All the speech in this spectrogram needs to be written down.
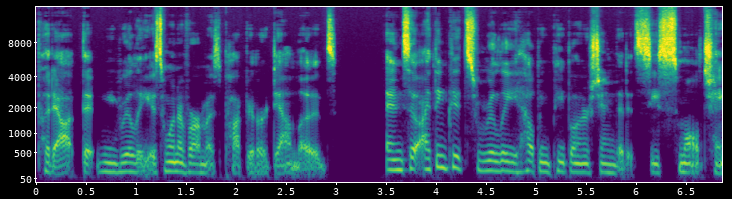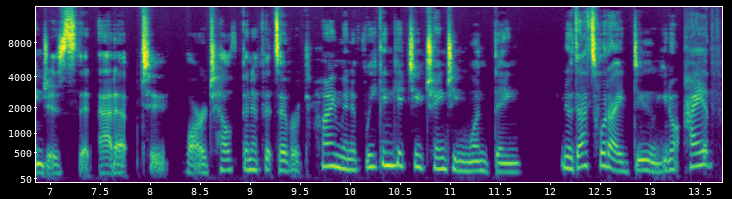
put out that we really is one of our most popular downloads. And so I think it's really helping people understand that it's these small changes that add up to large health benefits over time. And if we can get you changing one thing, you know, that's what I do. You know, I have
